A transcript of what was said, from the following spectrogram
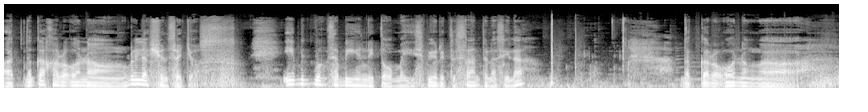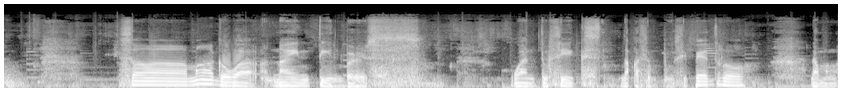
at nagkakaroon ng relasyon sa Diyos. Ibig bang sabihin nito may Espiritu Santo na sila? Nagkaroon ng uh, sa mga gawa 19 verse 1 to 6 nakasumpong si Pedro ng mga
